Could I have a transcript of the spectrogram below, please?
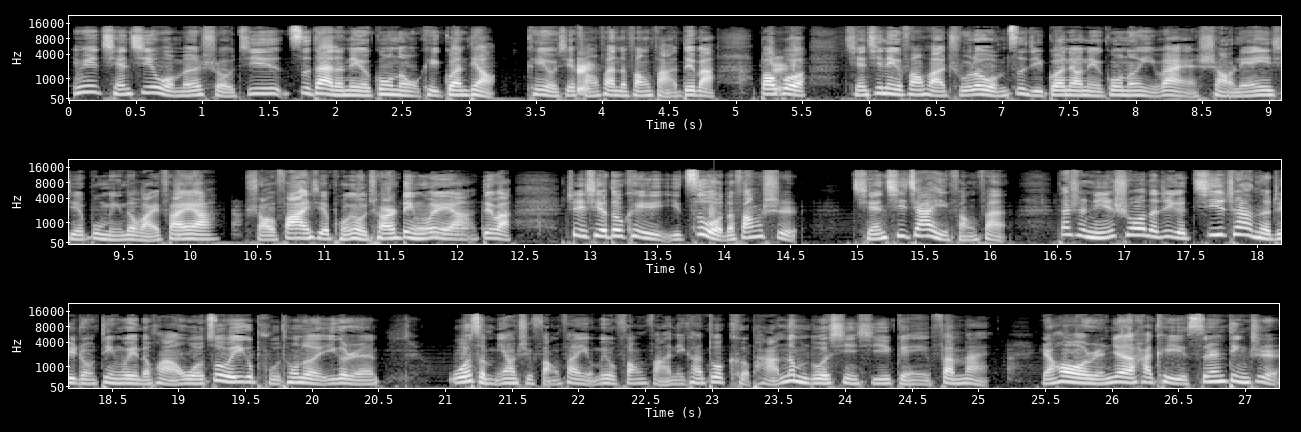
因为前期我们手机自带的那个功能我可以关掉。可以有些防范的方法，对吧？包括前期那个方法，除了我们自己关掉那个功能以外，少连一些不明的 WiFi 呀，少发一些朋友圈定位呀，对吧？这些都可以以自我的方式前期加以防范。但是您说的这个基站的这种定位的话，我作为一个普通的一个人，我怎么样去防范？有没有方法？你看多可怕，那么多信息给贩卖，然后人家还可以私人定制，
